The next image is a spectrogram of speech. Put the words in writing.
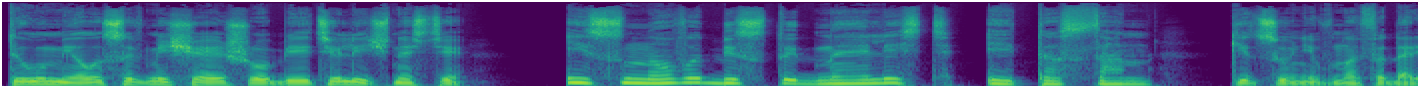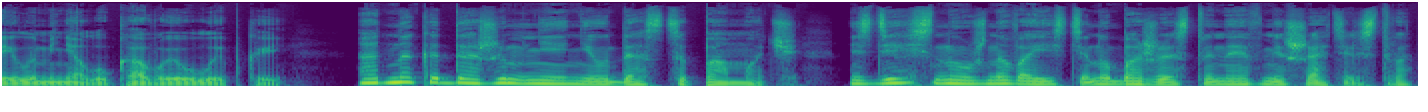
ты умело совмещаешь обе эти личности». «И снова бесстыдная лесть, Ито-сан», Кицуни вновь одарила меня лукавой улыбкой. «Однако даже мне не удастся помочь. Здесь нужно воистину божественное вмешательство».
